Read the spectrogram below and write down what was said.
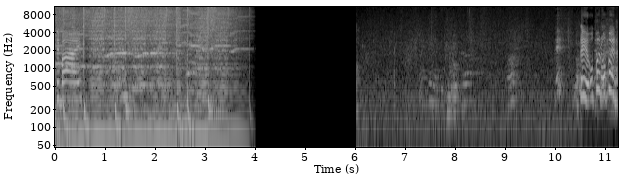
Say bye. Hey, open, open.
